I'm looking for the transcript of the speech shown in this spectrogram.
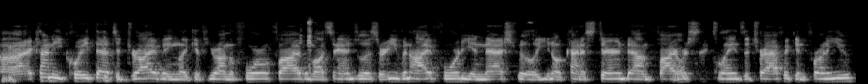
I kind of equate that to driving. Like if you're on the 405 in Los Angeles or even I-40 in Nashville, you know, kind of staring down five or six lanes of traffic in front of you.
